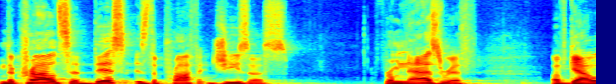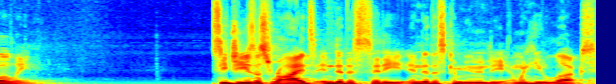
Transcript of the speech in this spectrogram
And the crowd said, This is the prophet Jesus from Nazareth of Galilee. See, Jesus rides into this city, into this community, and when he looks,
